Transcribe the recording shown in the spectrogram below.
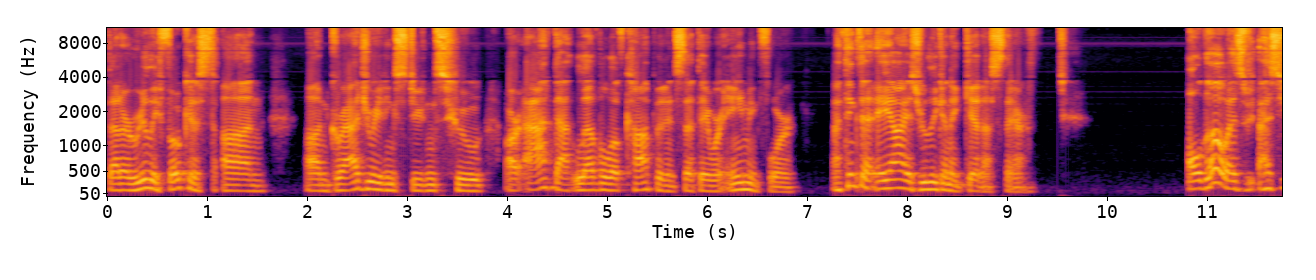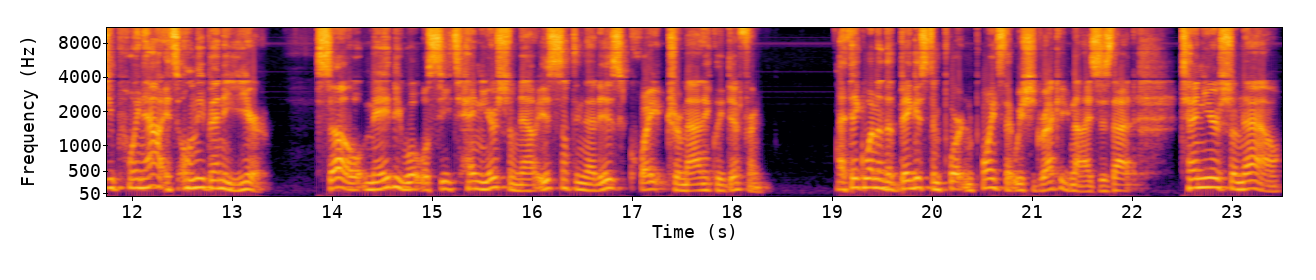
that are really focused on, on graduating students who are at that level of competence that they were aiming for. I think that AI is really going to get us there. Although, as, as you point out, it's only been a year. So maybe what we'll see 10 years from now is something that is quite dramatically different. I think one of the biggest important points that we should recognize is that 10 years from now,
